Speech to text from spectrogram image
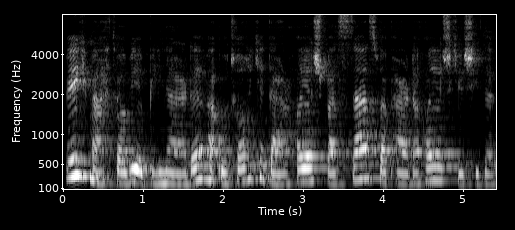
به یک محتابی بینرده و اتاقی که درهایش بسته است و پرده هایش کشیده.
